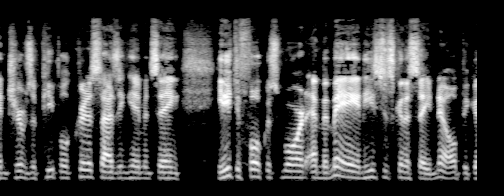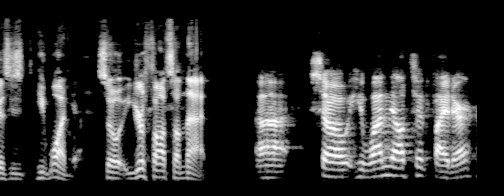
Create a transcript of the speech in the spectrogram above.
in terms of people criticizing him and saying, you need to focus more on MMA. And he's just going to say no because he's, he won. So your thoughts on that? Uh, so he won the Ultimate Fighter.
